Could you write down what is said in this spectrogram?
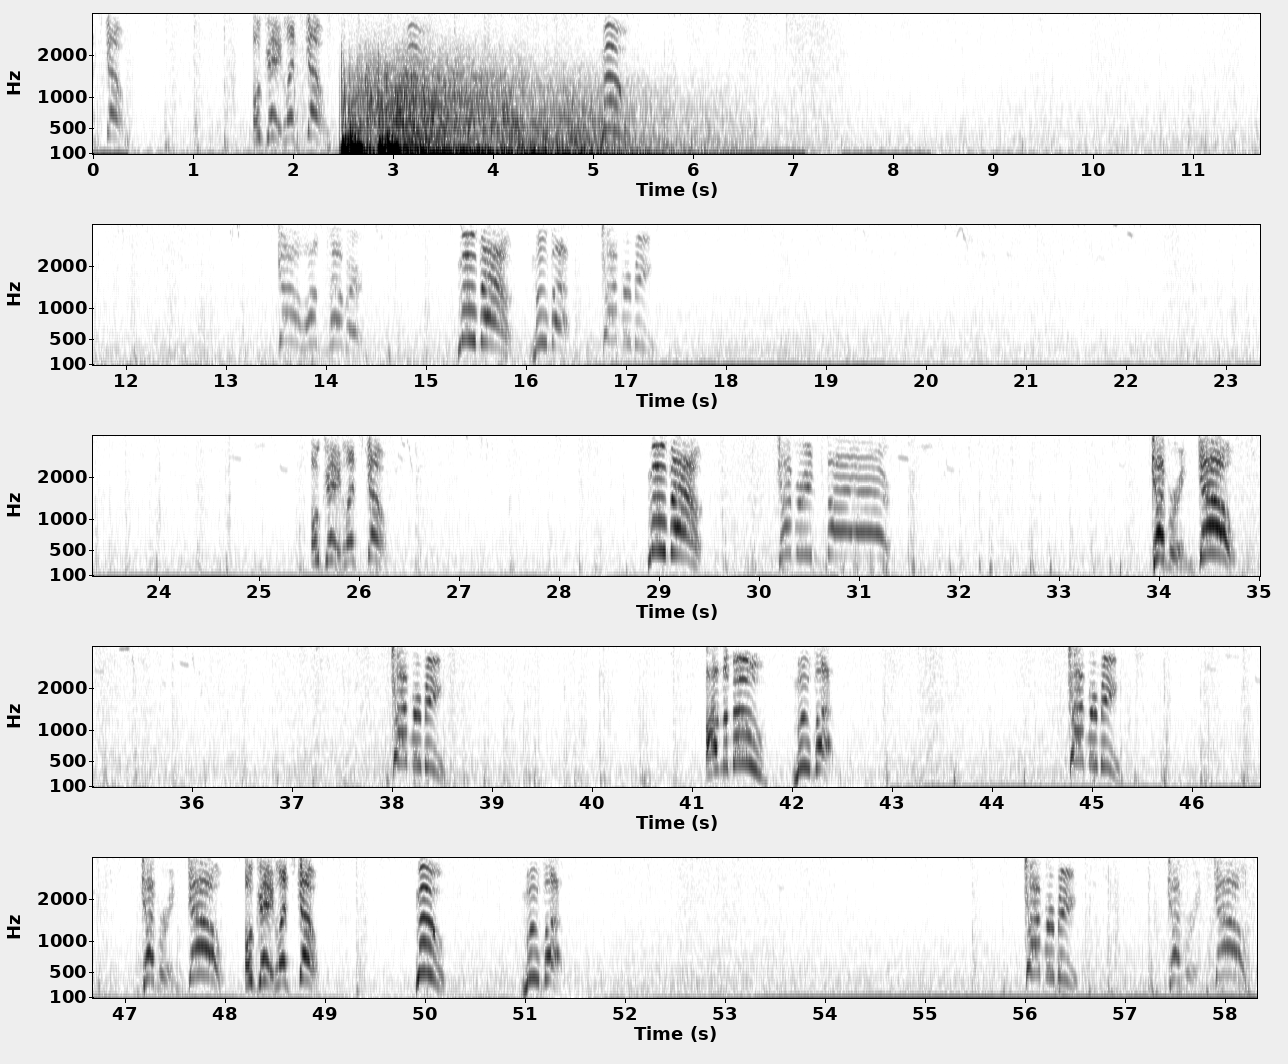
let's go! Move! Move! Go, I'll cover! Move out! Move up! Cover me! Okay, let's go! Move out! Covering fire! Covering, go! Cover me! On the move! Move up! Cover me! Covering, go! Okay, let's go! Move! Move up! Cover me! Covering, go!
